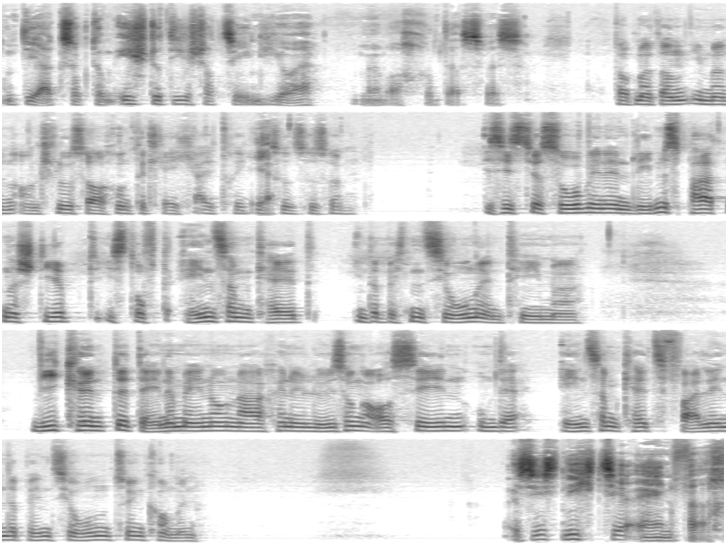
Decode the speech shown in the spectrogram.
und die auch gesagt haben, ich studiere schon zehn Jahre, wir machen das. Was. Da hat man dann immer einen Anschluss auch unter Gleichaltrigen ja. sozusagen. Es ist ja so, wenn ein Lebenspartner stirbt, ist oft Einsamkeit in der Pension ein Thema. Wie könnte deiner Meinung nach eine Lösung aussehen, um der Einsamkeitsfalle in der Pension zu entkommen? Es ist nicht sehr einfach,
